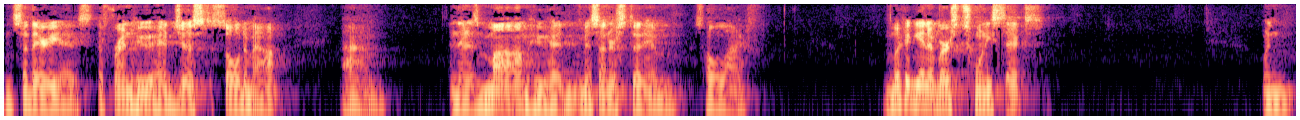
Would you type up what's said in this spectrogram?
And so there he is, the friend who had just sold him out, um, and then his mom who had misunderstood him his whole life. Look again at verse 26. When,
